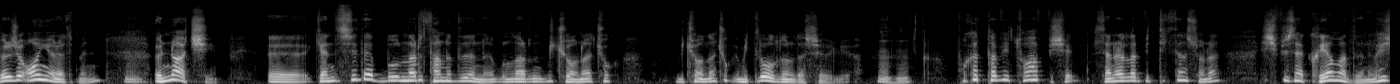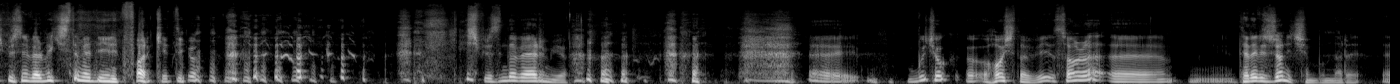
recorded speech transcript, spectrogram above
Böylece 10 yönetmenin Hı. önünü açayım. Ee, kendisi de bunları tanıdığını, bunların birçoğuna çok birçoğundan çok ümitli olduğunu da söylüyor. Hı hı. Fakat tabii tuhaf bir şey. Senaryolar bittikten sonra hiçbirisine kıyamadığını ve hiçbirisine vermek istemediğini fark ediyor. Hiçbirisini de vermiyor. ee, bu çok e, hoş tabii. Sonra e, televizyon için bunları e,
